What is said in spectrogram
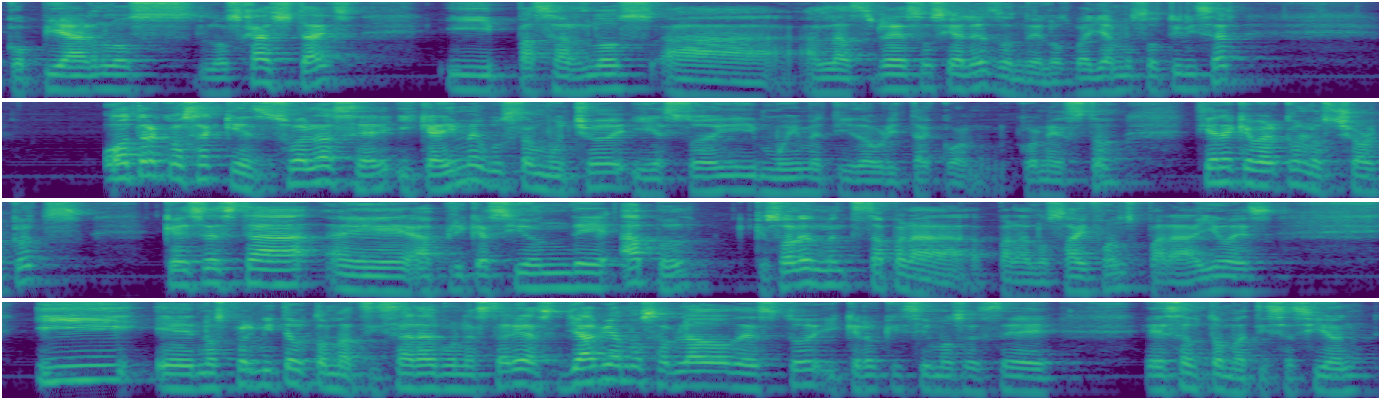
copiar los, los, hashtags y pasarlos a, a las redes sociales donde los vayamos a utilizar. Otra cosa que suelo hacer y que a mí me gusta mucho y estoy muy metido ahorita con, esto, tiene que ver con los shortcuts, que es esta eh, aplicación de Apple, que solamente está para, los iPhones, para iOS, y eh, nos permite automatizar algunas tareas. Ya habíamos hablado de esto y creo que hicimos ese, esa automatización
